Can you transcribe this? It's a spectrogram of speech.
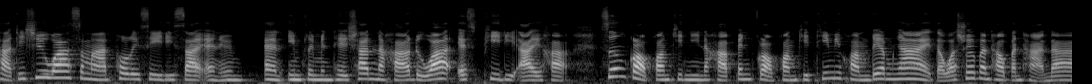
ค่ะ ที่ชื่อว่า Smart Policy Design and, and Implementation นะคะ หรือว่า SPDI ค่ะ ซึ่งกรอบความคิดนี้นะคะ เป็นกรอบความคิดที่มีความเรียบง่าย แต่ว่าช่วยบรรเทาปัญหาได้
